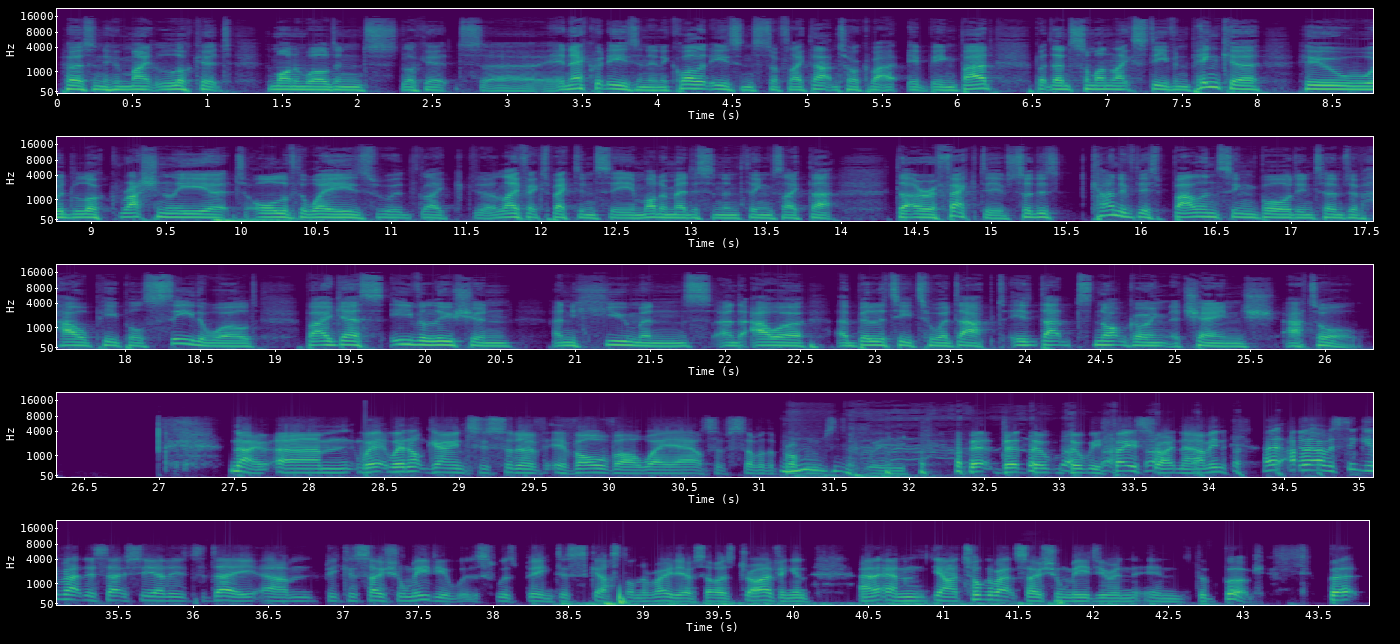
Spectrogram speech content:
person who might look at the modern world and look at uh, inequities and inequalities and stuff like that and talk about it being bad. But then someone like Steven Pinker, who would look rationally at all of the ways with like life expectancy and modern medicine and things like that that are effective. So there's kind of this balancing board in terms of how people see the world. But I guess evolution and humans and our ability to adapt is that's not going to change at all. No, um, we're, we're not going to sort of evolve our way out of some of the problems that we that, that, that, that, we face right now. I mean, I, I, was thinking about this actually earlier today um, because social media was was being discussed on the radio. So I was driving and and, and you know I talk about social media in in the book, but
